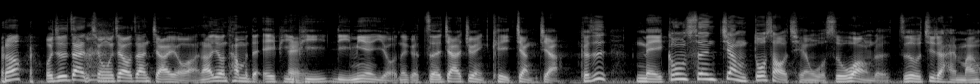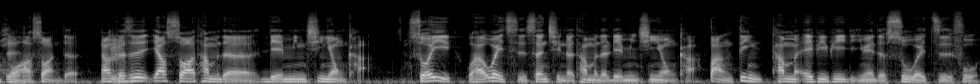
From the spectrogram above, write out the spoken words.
然后我就是在全国加油站加油啊，然后用他们的 APP 里面有那个折价券可以降价，可是每公升降多少钱我是忘了，只是我记得还蛮划算的。然后可是要刷他们的联名信用卡。所以我还为此申请了他们的联名信用卡，绑定他们 A P P 里面的数位支付，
